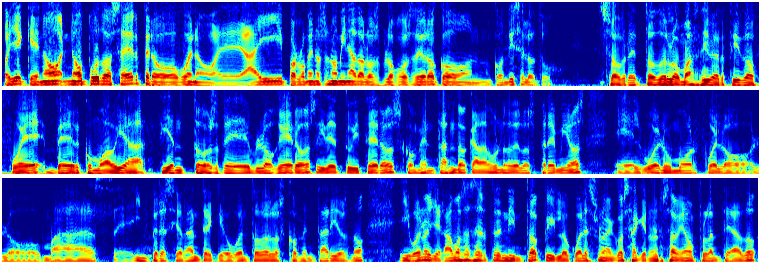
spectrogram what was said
Oye, que no, no pudo ser, pero bueno, eh, ahí por lo menos nominado a los Blogos de Oro con, con Díselo tú. Sobre todo lo más divertido fue ver cómo había cientos de blogueros y de tuiteros comentando cada uno de los premios. El buen humor fue lo, lo más eh, impresionante que hubo en todos los comentarios, ¿no? Y bueno, llegamos a ser trending topic, lo cual es una cosa que no nos habíamos planteado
